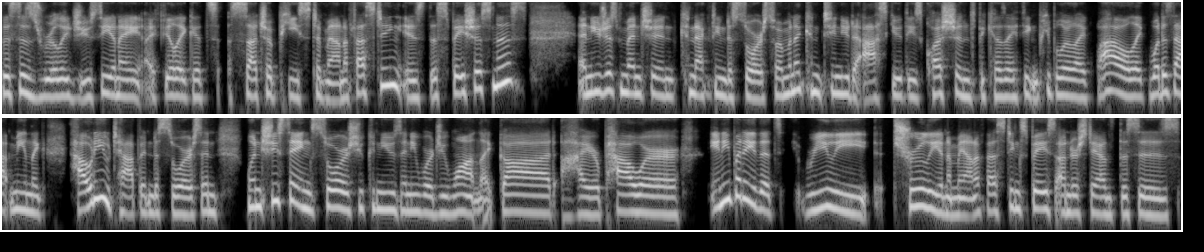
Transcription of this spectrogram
this is really juicy and I I feel like it's such a piece to manifesting is the spaciousness. And you just mentioned connecting to source. So I'm going to continue to ask you these questions because I think people are like, wow, like, what does that mean? Like, how do you tap into source? And when she's saying source, you can use any word you want, like God, a higher power. Anybody that's really truly in a manifesting space understands this is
